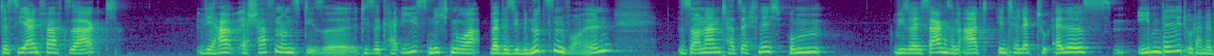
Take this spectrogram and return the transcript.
dass sie einfach sagt, wir haben, erschaffen uns diese, diese KIs nicht nur, weil wir sie benutzen wollen, sondern tatsächlich, um, wie soll ich sagen, so eine Art intellektuelles Ebenbild oder eine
